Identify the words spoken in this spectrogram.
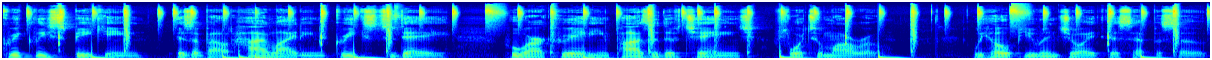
Greekly Speaking is about highlighting Greeks today who are creating positive change for tomorrow. We hope you enjoyed this episode.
